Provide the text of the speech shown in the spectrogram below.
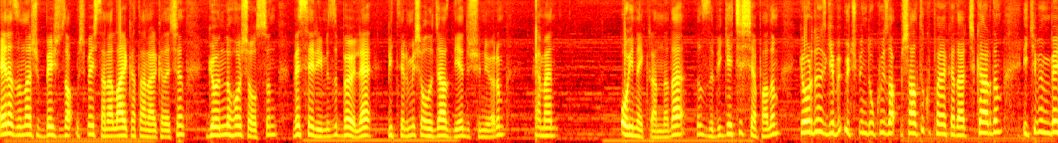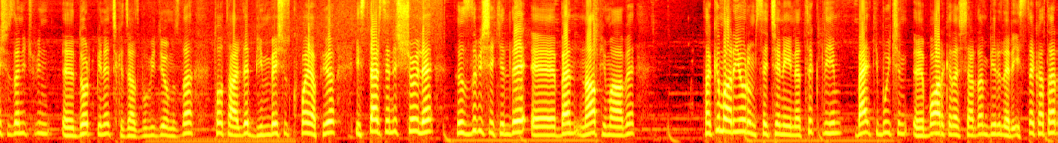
En azından şu 565 tane like atan arkadaşın gönlü hoş olsun ve serimizi böyle bitirmiş olacağız diye düşünüyorum. Hemen oyun ekranına da hızlı bir geçiş yapalım. Gördüğünüz gibi 3966 kupaya kadar çıkardım. 2500'den 3000 e, 4000'e çıkacağız bu videomuzda. Totalde 1500 kupa yapıyor. İsterseniz şöyle hızlı bir şekilde e, ben ne yapayım abi? Takım arıyorum seçeneğine tıklayayım. Belki bu için e, bu arkadaşlardan birileri istek atar.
